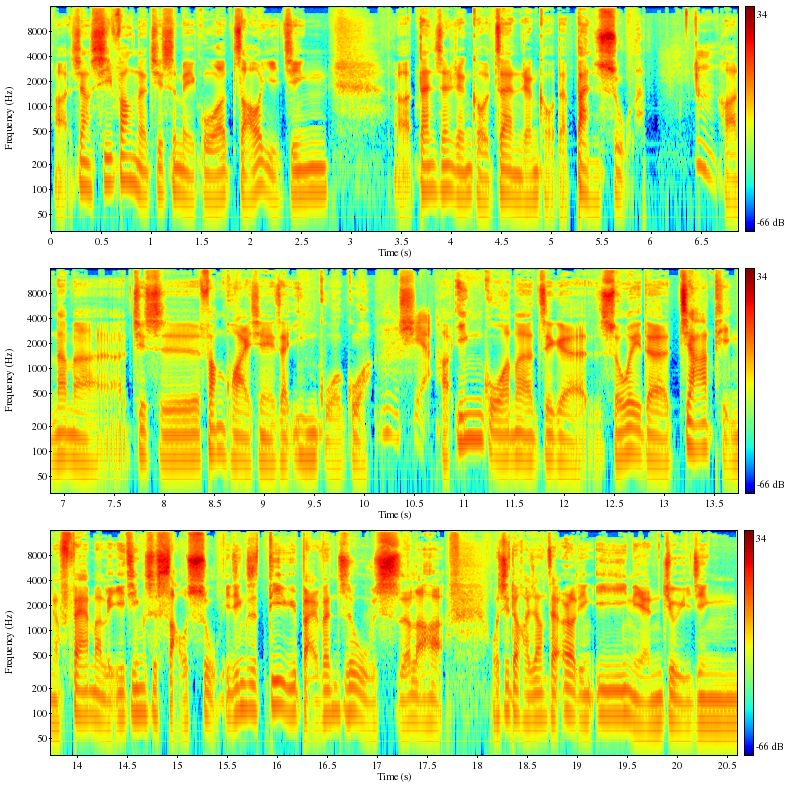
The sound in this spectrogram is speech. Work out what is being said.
啊，像西方呢，其实美国早已经。呃，单身人口占人口的半数了。嗯，好，那么其实芳华以前也在英国过。嗯，是啊。好，英国呢，这个所谓的家庭 （family） 已经是少数，已经是低于百分之五十了哈。我记得好像在二零一一年就已经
